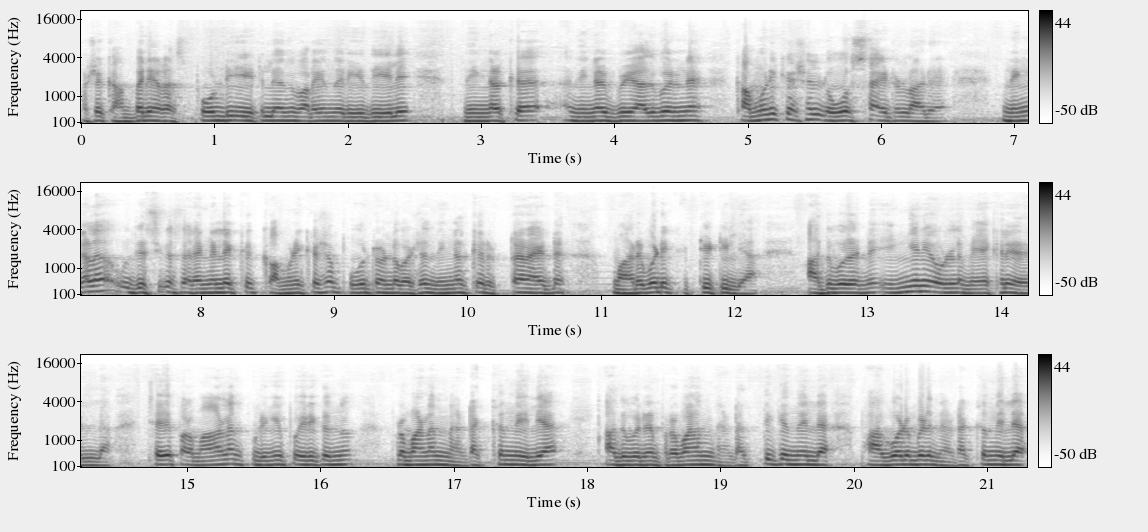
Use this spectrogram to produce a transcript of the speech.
പക്ഷേ കമ്പനി റെസ്പോണ്ട് ചെയ്തിട്ടില്ല എന്ന് പറയുന്ന രീതിയിൽ നിങ്ങൾക്ക് നിങ്ങൾ അതുപോലെ തന്നെ കമ്മ്യൂണിക്കേഷൻ ലോസ് ആയിട്ടുള്ളവർ നിങ്ങൾ ഉദ്ദേശിക്കുന്ന സ്ഥലങ്ങളിലേക്ക് കമ്മ്യൂണിക്കേഷൻ പോയിട്ടുണ്ട്. പക്ഷേ നിങ്ങൾക്ക് റിട്ടേൺ ആയിട്ട് മറുപടി കിട്ടിയിട്ടില്ല. അതുപോലെ തന്നെ ഇങ്ങനെയുള്ള മേഖലകളെല്ലാം ചില പ്രമാണം കുടുങ്ങിപ്പോയിരിക്കുന്നു. പ്രമാണം നടക്കുന്നില്ല. അതുപോലെ പ്രമാണം നടത്തിക്കുന്നില്ല പാകോടമ്പടി നടക്കുന്നില്ല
